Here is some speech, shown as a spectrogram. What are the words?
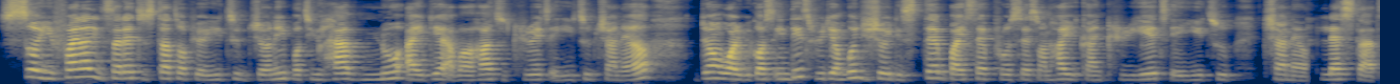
So you finally decided to start up your YouTube journey, but you have no idea about how to create a YouTube channel. Don't worry because in this video, I'm going to show you the step-by-step -step process on how you can create a YouTube channel. Let's start.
